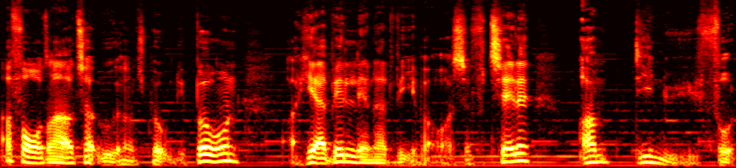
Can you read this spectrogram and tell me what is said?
og foredraget tager udgangspunkt i bogen, og her vil Lennart Weber også fortælle om de nye fund.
